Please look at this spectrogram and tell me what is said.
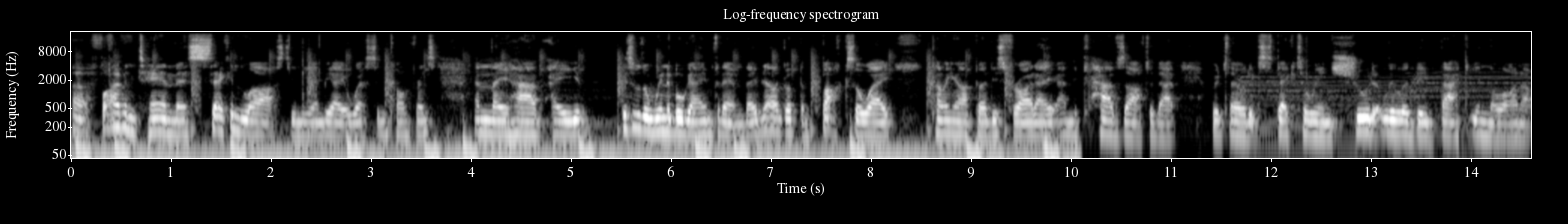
uh, 5 and 10. They're second last in the NBA Western Conference, and they have a this was a winnable game for them. They've now got the Bucks away coming up uh, this Friday, and the Cavs after that, which they would expect to win should Lillard be back in the lineup.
